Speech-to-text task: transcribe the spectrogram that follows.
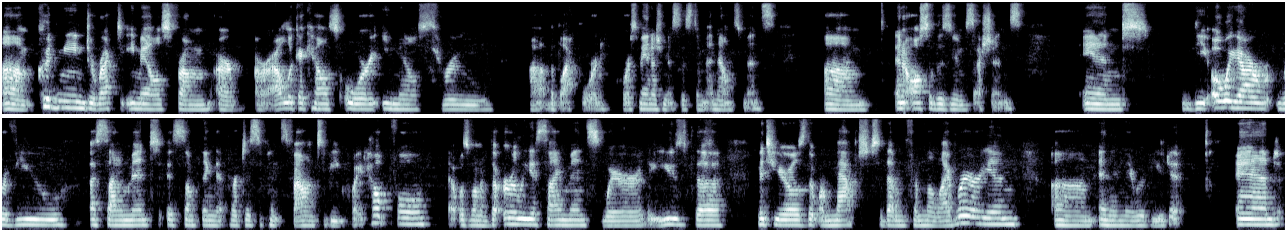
um, could mean direct emails from our, our Outlook accounts or emails through uh, the Blackboard course management system announcements, um, and also the Zoom sessions. And the OER review assignment is something that participants found to be quite helpful. That was one of the early assignments where they used the materials that were mapped to them from the librarian, um, and then they reviewed it. And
